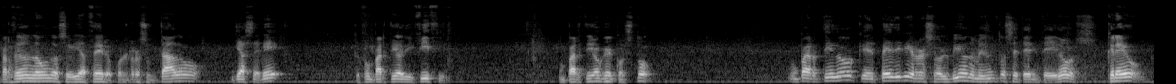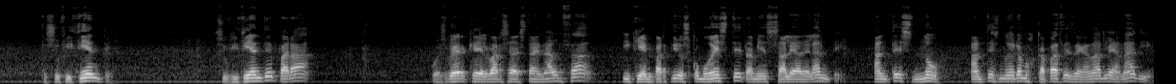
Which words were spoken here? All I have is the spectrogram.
Barcelona 1, Sevilla 0. Por el resultado ya se ve que fue un partido difícil, un partido que costó, un partido que Pedri resolvió en el minuto 72, creo que suficiente, suficiente para pues ver que el Barça está en alza y que en partidos como este también sale adelante. Antes no, antes no éramos capaces de ganarle a nadie.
